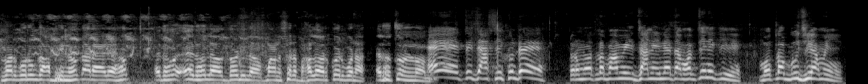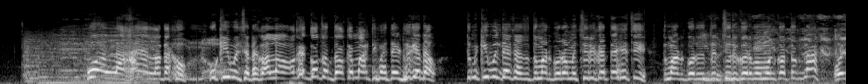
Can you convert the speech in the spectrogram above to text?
তোমার গরু গাভিন হোক আর আড়ে হোক এ এ ধরলে দড়িল মানুষের ভালো আর করব না এত চল না এই তুই যাচ্ছিস খুঁটে? তোর মতলব আমি জানি না তা ভাবছি নাকি? মতলব বুঝি আমি। ও আল্লাহ হায় আল্লাহ দেখো ও কি বলছে দেখো আল্লাহ ওকে গজব দাও ওকে মাটি ফাতে ঢুকে দাও। তুমি কি বলতে চাইছো? তোমার গরু আমি চুরি করতে এসেছি। তোমার গরু যদি চুরি করব মন করতো না? ওই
